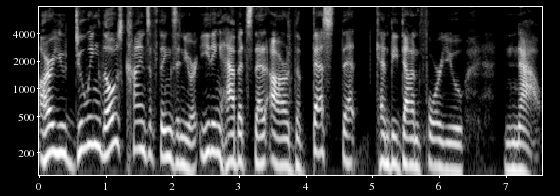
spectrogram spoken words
Are you doing those kinds of things in your eating habits that are the best that can be done for you now?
